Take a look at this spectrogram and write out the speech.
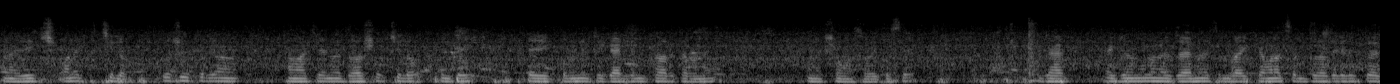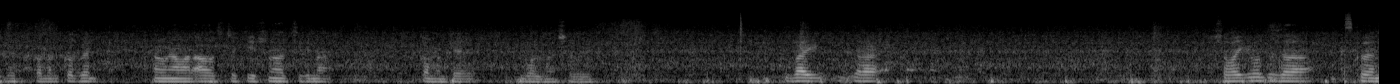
মানে রিচ অনেক ছিল প্রচুর পরিমাণ আমার চ্যানেলে দর্শক ছিল কিন্তু এই কমিউনিটি গাইডলাইন খাওয়ার কারণে অনেক সমস্যা হইতেছে। যাক, একজন মনে হয় জয়েন হয়েছেন। ভাই, কেমন আছেন? কোথা থেকে যুক্ত হয়েছেন? কমেন্ট করবেন। এবং আমার আওয়াজটা কি শোনা যাচ্ছে কি না কমেন্টে বলবেন সবাই ভাই, যারা সবাইকে বলতে যারা কাজ করেন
